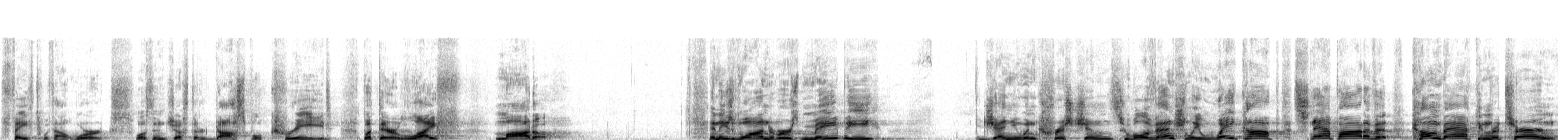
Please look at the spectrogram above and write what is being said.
faith without works wasn't just their gospel creed, but their life motto. And these wanderers, maybe genuine Christians who will eventually wake up, snap out of it, come back and return.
